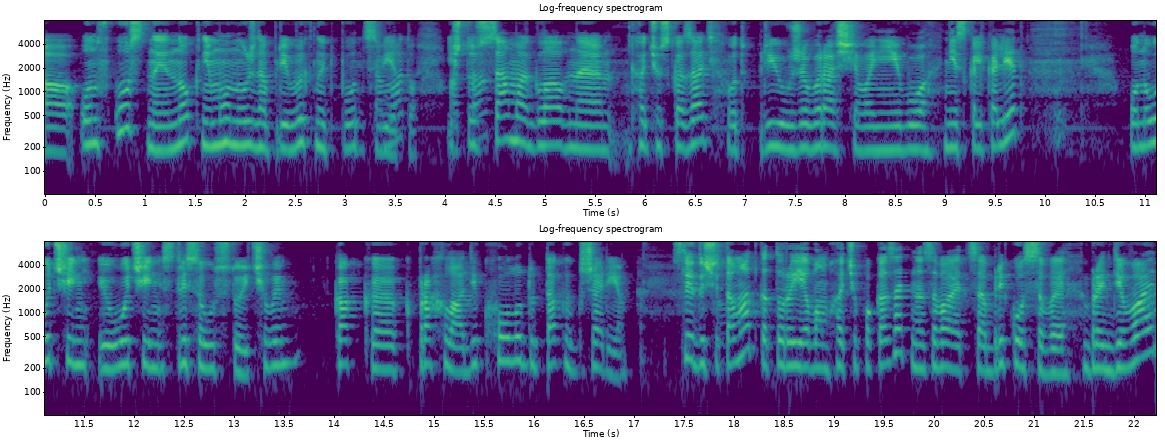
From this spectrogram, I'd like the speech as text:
А, он вкусный, но к нему нужно привыкнуть по цвету. И а что самое главное, хочу сказать, вот при уже выращивании его несколько лет, он очень и очень стрессоустойчивый, как к прохладе, к холоду, так и к жаре. Следующий томат, который я вам хочу показать, называется абрикосовый брендивайн.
